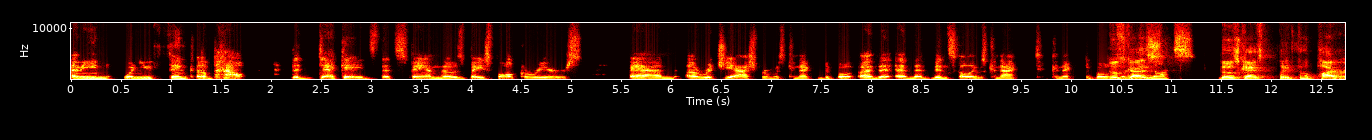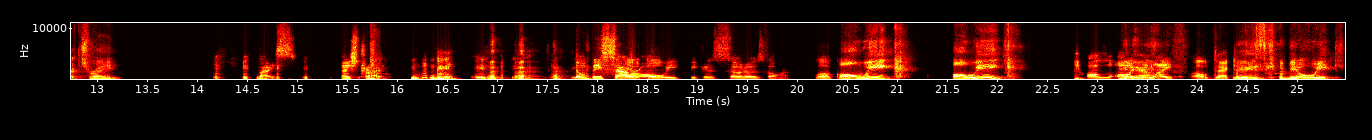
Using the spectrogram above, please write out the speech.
I mean, when you think about the decades that span those baseball careers, and uh, Richie Ashburn was connected to both, uh, the, and that Vin Scully was connect, connected to both. Those guys- nuts. Those guys played for the Pirates, right? Nice, nice try. Don't be sour all week because Soto's gone. Local All week. All week. All, all your life. all You think decades. it's gonna be a week?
